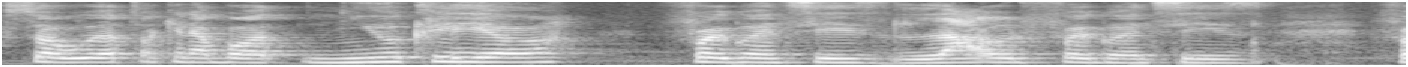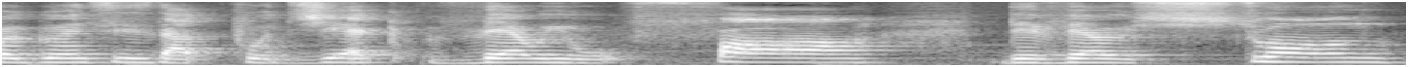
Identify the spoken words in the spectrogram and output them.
So we are talking about nuclear fragrances loud fragrances fragrances that project very far. They're very strong.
